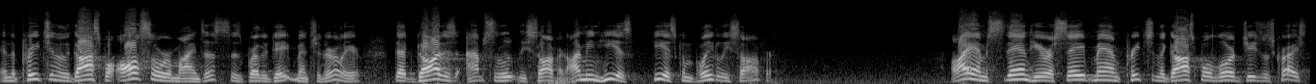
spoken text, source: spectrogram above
And the preaching of the gospel also reminds us, as Brother Dave mentioned earlier, that God is absolutely sovereign. I mean, he is, he is completely sovereign. I am stand here, a saved man, preaching the gospel of the Lord Jesus Christ,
